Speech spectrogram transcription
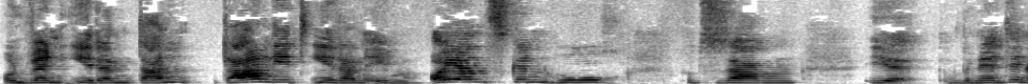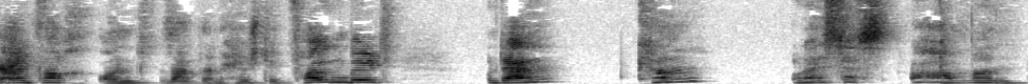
Und wenn ihr dann, dann, da lädt ihr dann eben euren Skin hoch, sozusagen. Ihr benennt den einfach und sagt dann Hashtag Folgenbild. Und dann kann, oder ist das, oh Mann,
